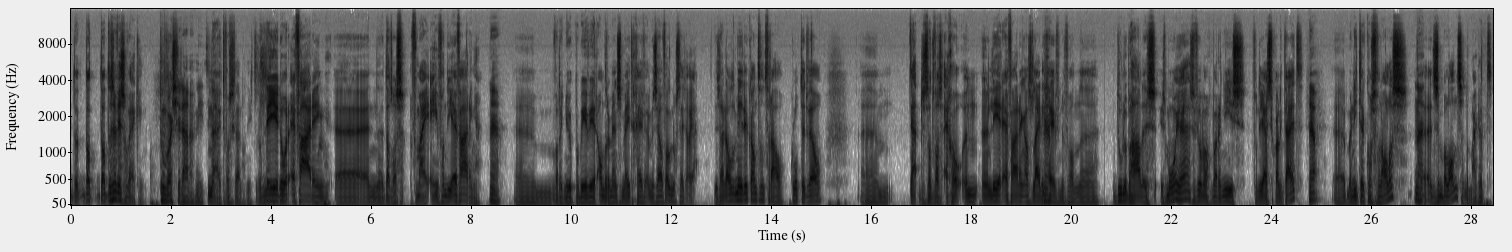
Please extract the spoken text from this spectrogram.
dat, dat, dat is een wisselwerking. Toen was je daar nog niet? Nee, toen was ik daar nog niet. Dat leer je door ervaring. Uh, en uh, dat was voor mij een van die ervaringen. Ja. Um, wat ik nu ook probeer weer andere mensen mee te geven. En mezelf ook nog steeds. Oh ja, er zijn altijd meerdere kanten van het verhaal. Klopt dit wel? Um, ja, dus dat was echt wel een, een leerervaring als leidinggevende ja. van... Uh, doelen behalen is, is mooi, hè? Zoveel mogelijk mariniers van de juiste kwaliteit. Ja. Uh, maar niet ten koste van alles. Nee. Uh, het is een balans en dat maakt het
